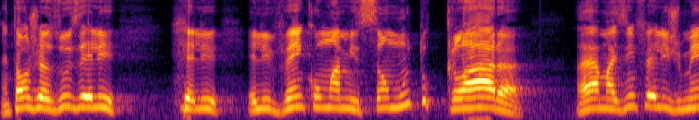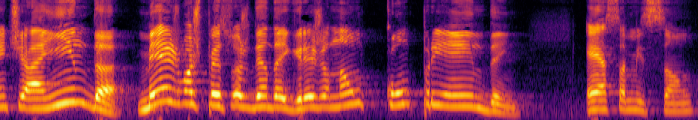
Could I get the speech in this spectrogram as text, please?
Então, Jesus ele, ele, ele vem com uma missão muito clara, é, mas infelizmente ainda, mesmo as pessoas dentro da igreja não compreendem essa missão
